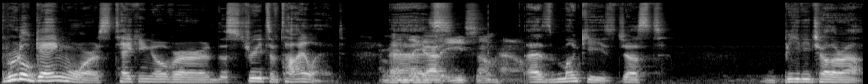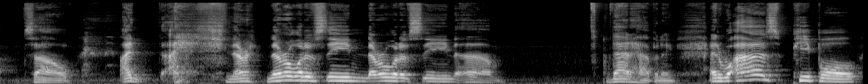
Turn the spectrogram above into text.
brutal gang wars taking over the streets of Thailand I mean, they got to eat somehow. as monkeys just beat each other up. So I, I never never would have seen never would have seen um, that happening. And as people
